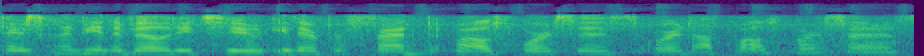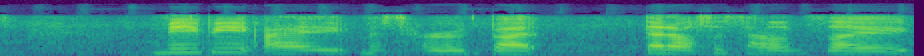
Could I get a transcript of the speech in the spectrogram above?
there's going to be an ability to either befriend wild horses or adopt wild horses. Maybe I misheard, but that also sounds like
